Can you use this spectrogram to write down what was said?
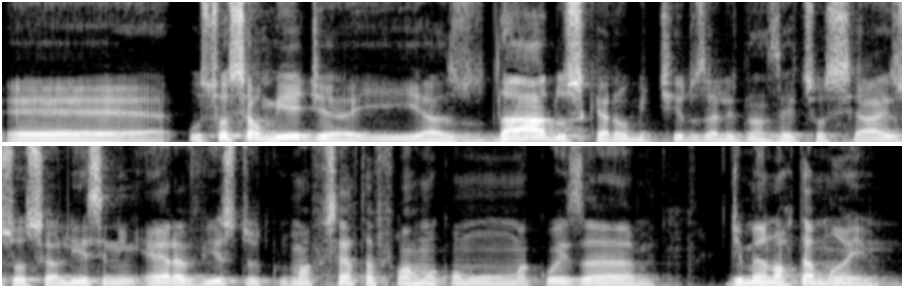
é, o social media e os dados que eram obtidos ali nas redes sociais, o social listening era visto de uma certa forma como uma coisa de menor tamanho.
